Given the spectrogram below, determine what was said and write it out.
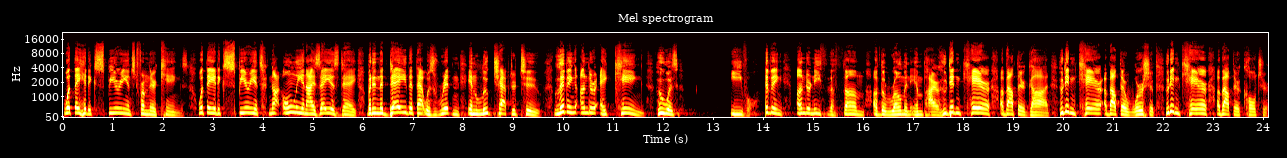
what they had experienced from their kings, what they had experienced not only in Isaiah's day, but in the day that that was written in Luke chapter 2, living under a king who was evil. Living underneath the thumb of the Roman Empire, who didn't care about their God, who didn't care about their worship, who didn't care about their culture.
